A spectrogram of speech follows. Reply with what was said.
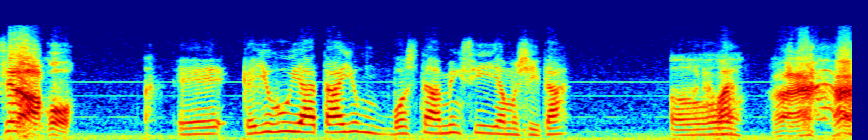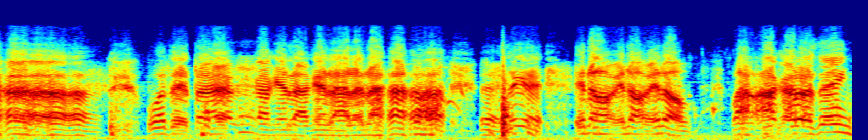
sino ako? Eh, kayo ho yata yung boss naming si Yamashita? Oo. Ano Buti tayo kakilala na. Eh, Sige, inom, inom, inom. Makakarasing,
